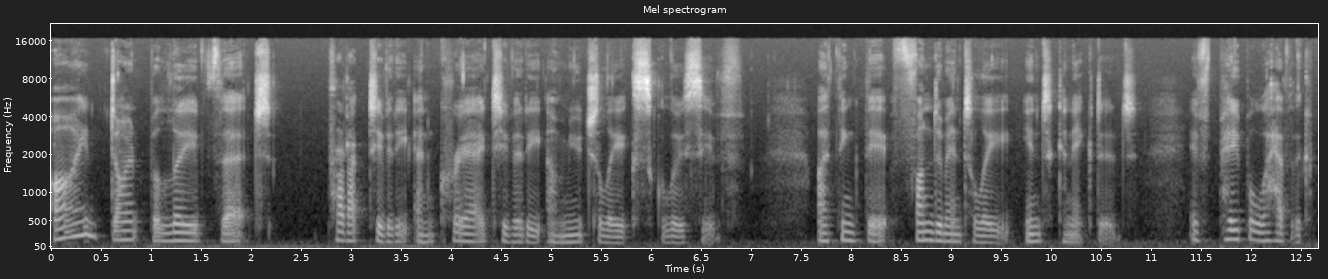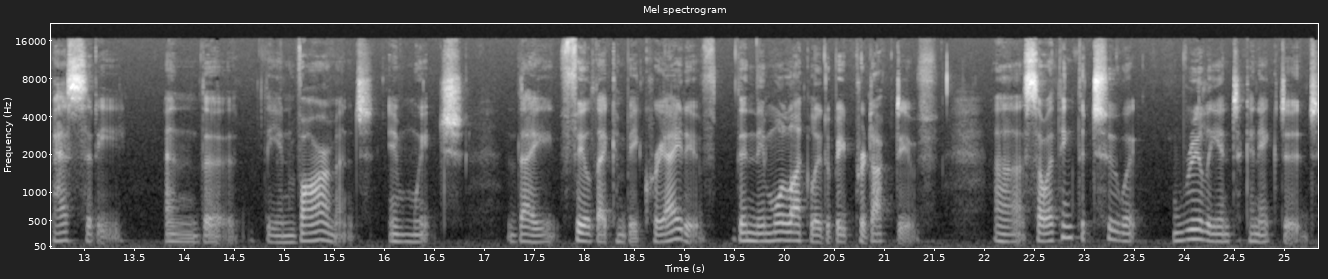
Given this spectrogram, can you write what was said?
I don't believe that productivity and creativity are mutually exclusive. I think they're fundamentally interconnected. If people have the capacity and the, the environment in which they feel they can be creative, then they're more likely to be productive. Uh, so I think the two are really interconnected.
